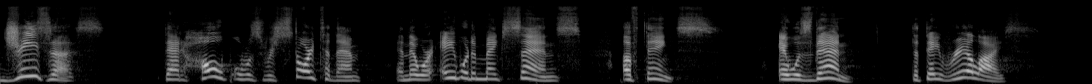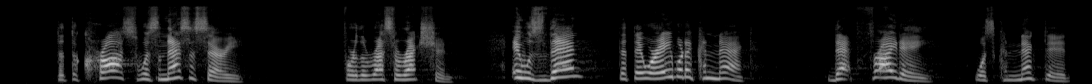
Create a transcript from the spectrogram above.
Jesus that hope was restored to them and they were able to make sense of things. It was then that they realized that the cross was necessary for the resurrection. It was then that they were able to connect that Friday was connected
